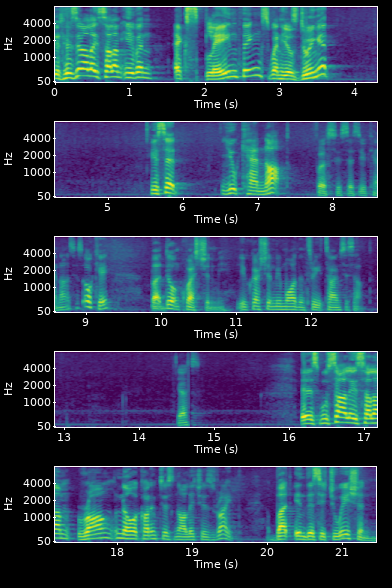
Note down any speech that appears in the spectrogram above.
Did Hizr salam even explain things when he was doing it? He said, You cannot. First, he says, You cannot. He says, Okay, but don't question me. You question me more than three times, it's out. Yes? Is Musa salam wrong? No, according to his knowledge, is right. But in this situation,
